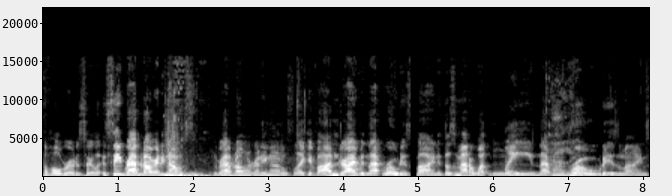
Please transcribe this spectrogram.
the whole road is her lane. See, Rabbit already knows. The Rabbit already knows. Like, if I'm driving, that road is mine. It doesn't matter what lane. That road is mine.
